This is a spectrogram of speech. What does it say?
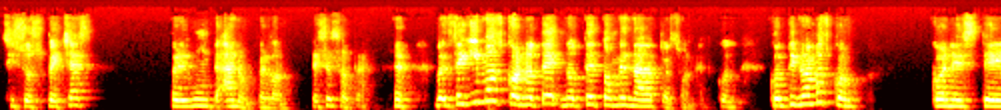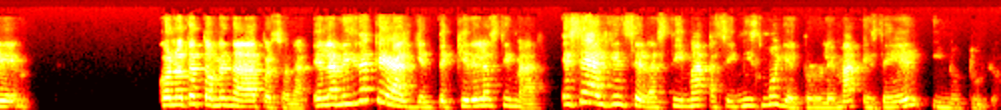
Si sospechas, pregunta. Ah, no, perdón. Esa es otra. Seguimos con no te, no te tomes nada personal. continuamos con, con este, con no te tomes nada personal. En la medida que alguien te quiere lastimar, ese alguien se lastima a sí mismo y el problema es de él y no tuyo.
